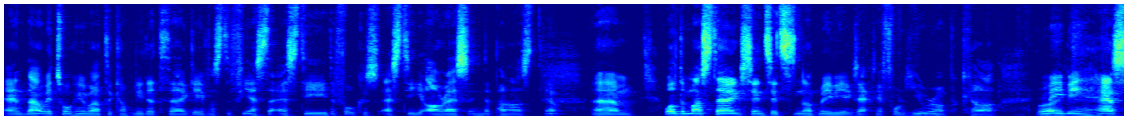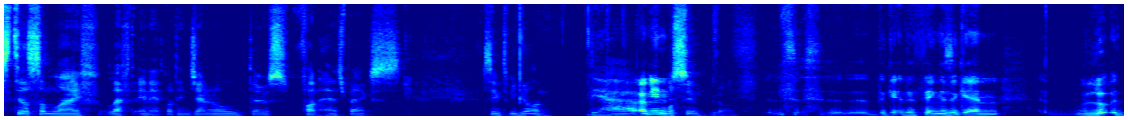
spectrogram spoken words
And now we're talking about the company that uh, gave us the Fiesta ST, the Focus ST, RS in the past. Yep. Um, well, the Mustang, since it's not maybe exactly a Ford Europe car, right. maybe has still some life left in it. But in general, those fun hatchbacks seem to be gone. Yeah, I mean, We'll soon gone. on. the, the thing is again, look,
